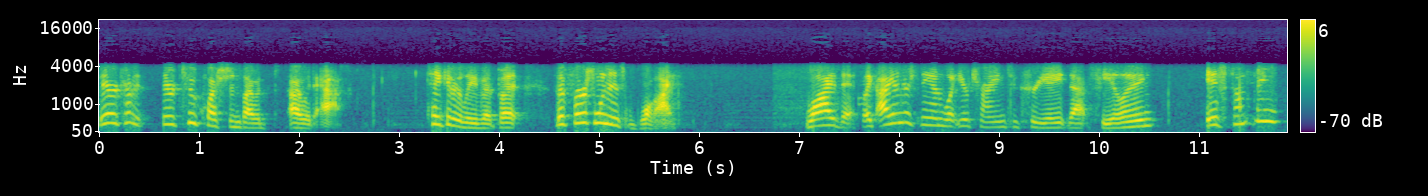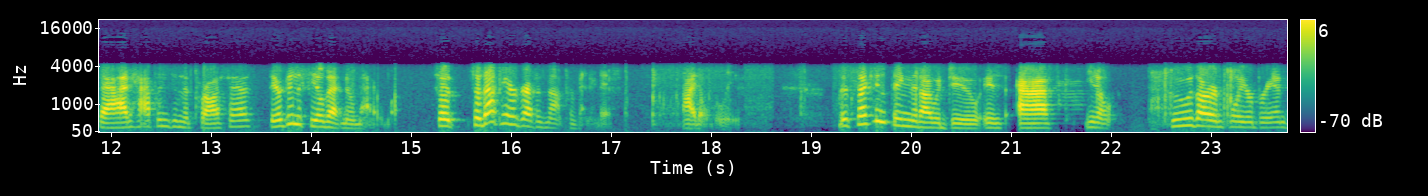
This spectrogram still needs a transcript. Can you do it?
there are kind of there are two questions I would I would ask. Take it or leave it, but the first one is why. Why this? Like I understand what you're trying to create that feeling. If something bad happens in the process, they're going to feel that no matter what. So so that paragraph is not preventative. I don't believe. The second thing that I would do is ask, you know, who's our employer brand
